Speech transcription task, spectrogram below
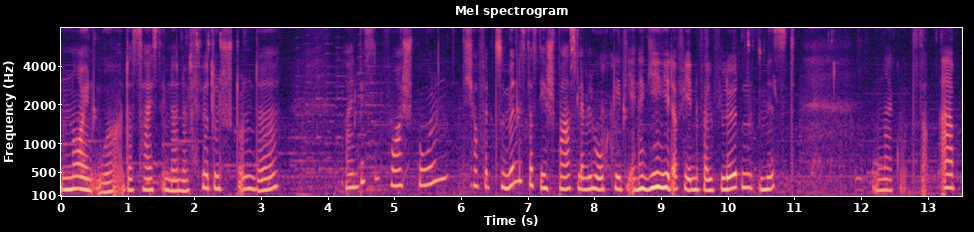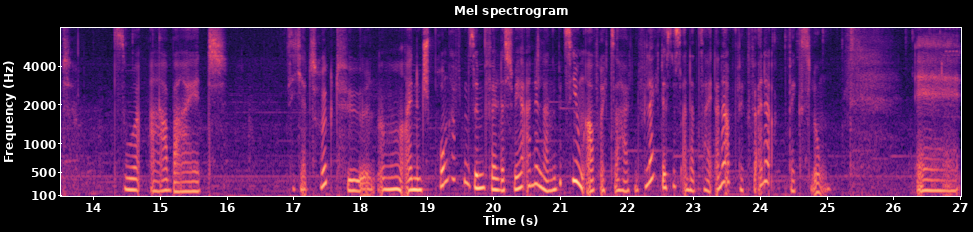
9 Uhr. Das heißt, in einer Viertelstunde ein bisschen vorspulen. Ich hoffe zumindest, dass ihr Spaßlevel hochgeht. Die Energie geht auf jeden Fall flöten. Mist. Na gut, so. Ab zur Arbeit. Sich erdrückt fühlen. Oh, einen sprunghaften Sim fällt es schwer, eine lange Beziehung aufrechtzuerhalten. Vielleicht ist es an der Zeit eine Abwe für eine Abwechslung. Äh,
